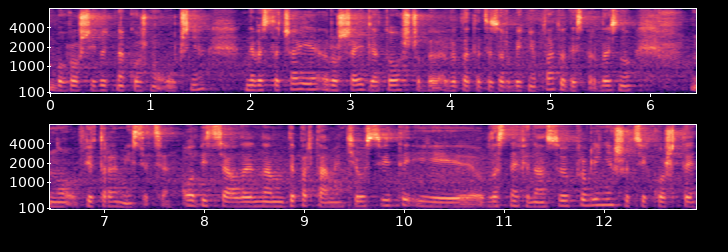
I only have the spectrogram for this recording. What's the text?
бо гроші йдуть на кожного учня. Не вистачає грошей для того, щоб виплатити заробітну плату десь приблизно ну, півтора місяця. Обіцяли нам департаменті освіти і обласне фінансове управління, що ці кошти.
